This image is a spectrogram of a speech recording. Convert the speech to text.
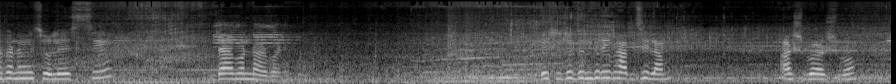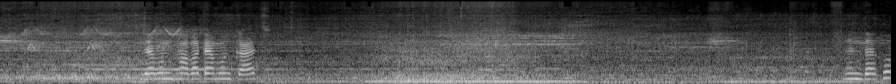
এখন আমি চলে এসেছি ডায়মন্ড হারবারে। বেশ কিছুদিন ধরেই ভাবছিলাম, আসব আসব। যেমন ভাবা তেমন কাজ। দেখো,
